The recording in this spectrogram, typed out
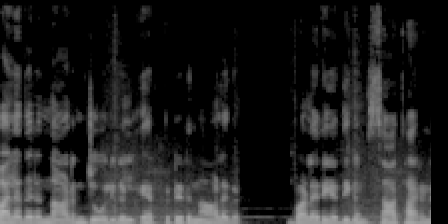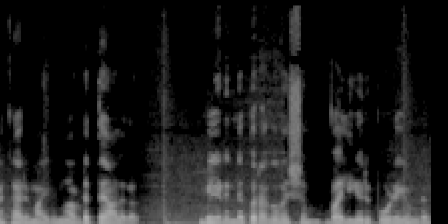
പലതരം നാടൻ ജോലികൾ ഏർപ്പെട്ടിരുന്ന ആളുകൾ. വളരെയധികം സാധാരണക്കാരുമായിരുന്നു അവിടുത്തെ ആളുകൾ. വീടിന്റെ പിറകുവശം വലിയൊരു പുഴയുണ്ട്.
